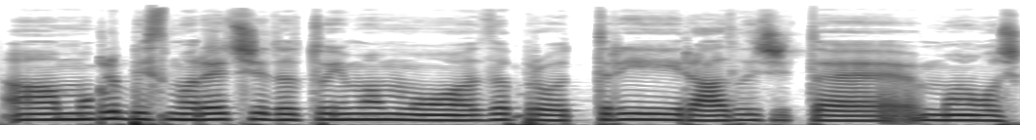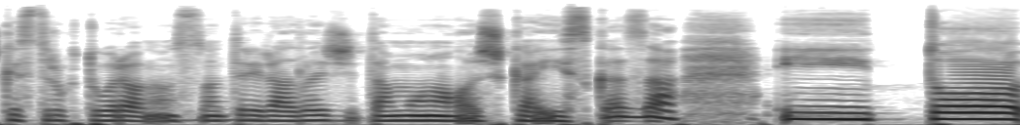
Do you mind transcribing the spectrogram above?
a, mogli bismo reći da tu imamo zapravo tri različite monološke strukture, odnosno tri različita monološka iskaza i to e,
